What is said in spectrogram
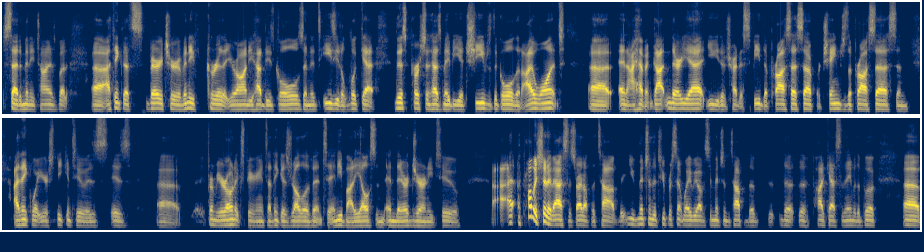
said many times, but uh, I think that's very true of any career that you're on. You have these goals, and it's easy to look at this person has maybe achieved the goal that I want, uh, and I haven't gotten there yet. You either try to speed the process up or change the process. And I think what you're speaking to is is uh, from your own experience. I think is relevant to anybody else and their journey too. I, I, probably should have asked this right off the top. But you've mentioned the two percent way. We obviously mentioned the top of the the, the podcast, the name of the book. Uh,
